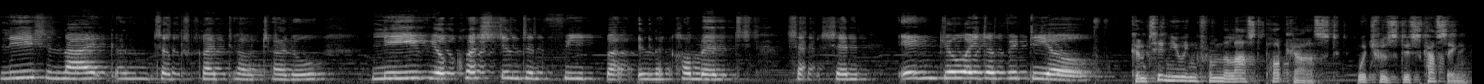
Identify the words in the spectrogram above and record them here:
like and subscribe to our channel. Leave your questions and feedback in the comments section. Enjoy the video. Continuing from the last podcast, which was discussing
